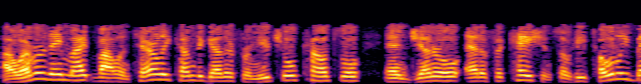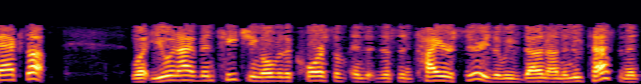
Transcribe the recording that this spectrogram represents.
however they might voluntarily come together for mutual counsel and general edification. So he totally backs up what you and I have been teaching over the course of this entire series that we've done on the New Testament,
